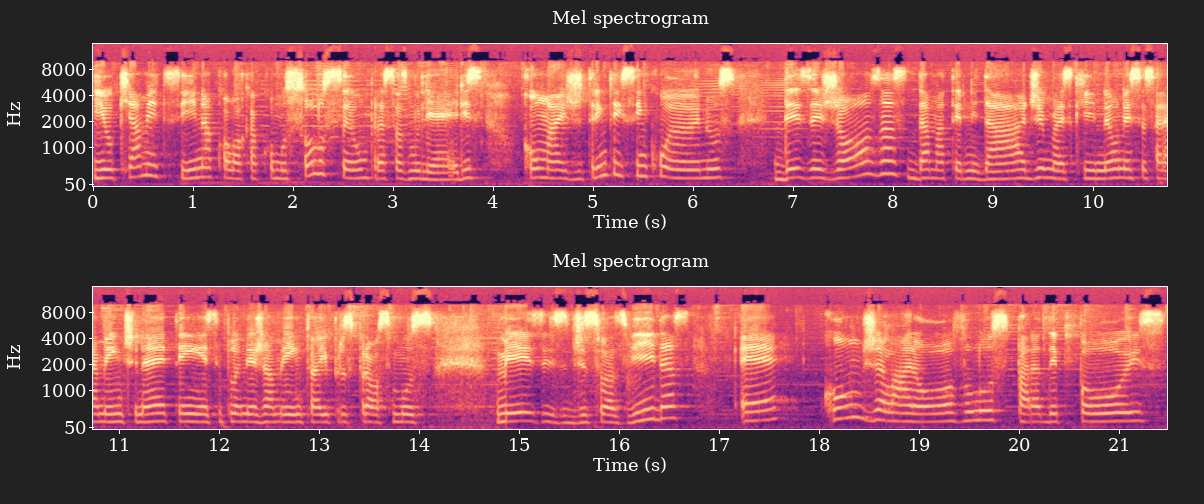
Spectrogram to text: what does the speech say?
e o que a medicina coloca como solução para essas mulheres com mais de 35 anos, desejosas da maternidade, mas que não necessariamente, né, tem esse planejamento aí para os próximos meses de suas vidas, é congelar óvulos para depois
